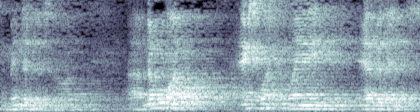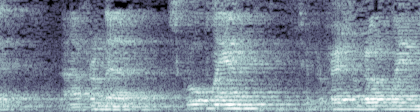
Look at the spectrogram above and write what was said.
commended us on. Number one, excellent planning is evidence from the school plan to professional growth plans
